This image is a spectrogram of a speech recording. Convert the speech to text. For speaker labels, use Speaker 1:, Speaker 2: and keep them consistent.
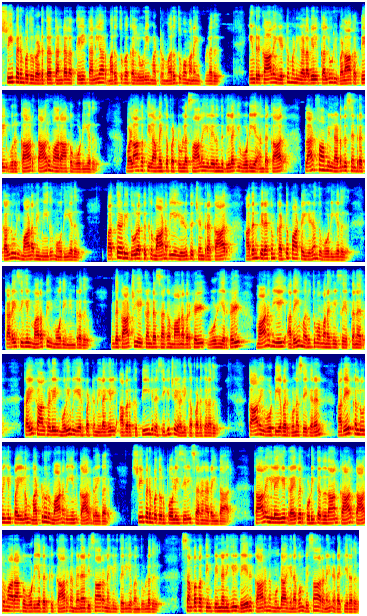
Speaker 1: ஸ்ரீபெரும்புதூர் அடுத்த தண்டலத்தில் தனியார் மருத்துவக் கல்லூரி மற்றும் மருத்துவமனை உள்ளது. இன்று காலை எட்டு மணி அளவில் கல்லூரி வளாகத்தில் ஒரு கார் தாறுமாறாக ஓடியது. வளாகத்தில் அமைக்கப்பட்டுள்ள சாலையிலிருந்து விலகி ஓடிய அந்த கார் பிளாட்ஃபார்மில் நடந்து சென்ற கல்லூரி மாணவி மீது மோதியது. பத்து அடி தூரத்துக்கு மாணவியை இழுத்துச் சென்ற கார் அதன் பிறகும் கட்டுப்பாட்டை இழந்து ஓடியது. கடைசியில் மரத்தில் மோதி நின்றது. இந்த காட்சியை கண்ட சக மாணவர்கள் ஊழியர்கள் மாணவியை அதே மருத்துவமனையில் சேர்த்தனர். கை கால்களில் முறிவு ஏற்பட்ட நிலையில் அவருக்கு தீவிர சிகிச்சை அளிக்கப்படுகிறது. காரை ஓட்டியவர் குணசேகரன் அதே கல்லூரியில் பயிலும் மற்றொரு மாணவியின் கார் டிரைவர். ஸ்ரீபெரும்புதூர் போலீசில் சரணடைந்தார். காலையிலேயே டிரைவர் குடித்ததுதான் கார் தாறுமாறாக ஓடியதற்கு காரணம் என விசாரணையில் தெரிய வந்துள்ளது சம்பவத்தின் பின்னணியில் வேறு காரணம் உண்டா எனவும் விசாரணை நடக்கிறது.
